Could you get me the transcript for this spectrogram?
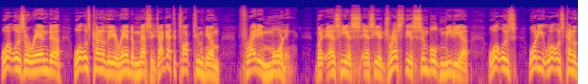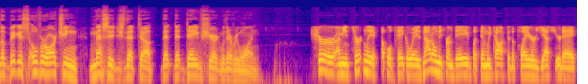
What was Aranda? What was kind of the Aranda message? I got to talk to him Friday morning, but as he as he addressed the assembled media, what was what do you what was kind of the biggest overarching message that uh, that that Dave shared with everyone? Sure. I mean, certainly a couple takeaways, not only from Dave, but then we talked to the players yesterday.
